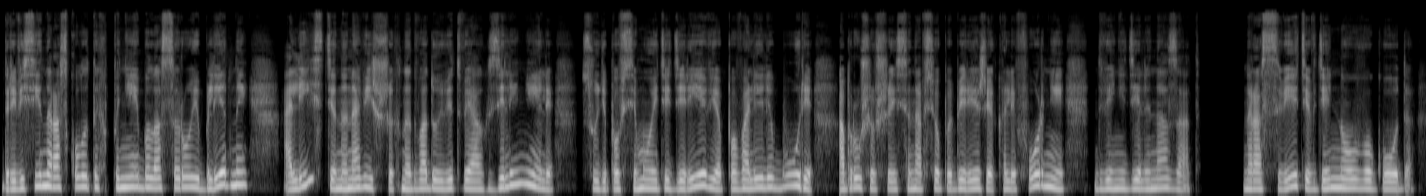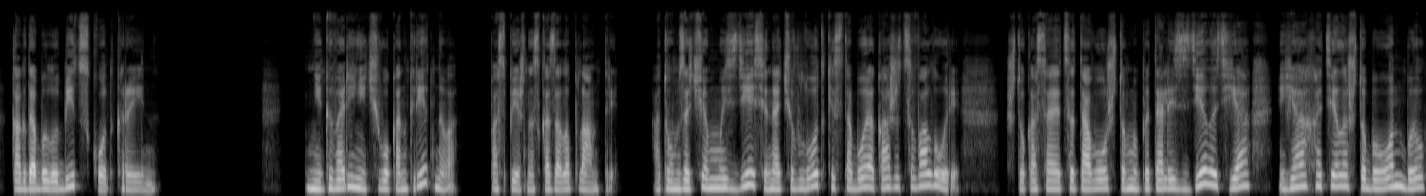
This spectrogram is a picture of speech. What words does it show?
Древесина расколотых пней была сырой и бледной, а листья на нависших над водой ветвях зеленели. Судя по всему, эти деревья повалили бури, обрушившиеся на все побережье Калифорнии две недели назад, на рассвете в день Нового года, когда был убит Скотт Крейн. «Не говори ничего конкретного», — поспешно сказала Пламтри о том, зачем мы здесь, иначе в лодке с тобой окажется Валори. Что касается того, что мы пытались сделать, я... Я хотела, чтобы он был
